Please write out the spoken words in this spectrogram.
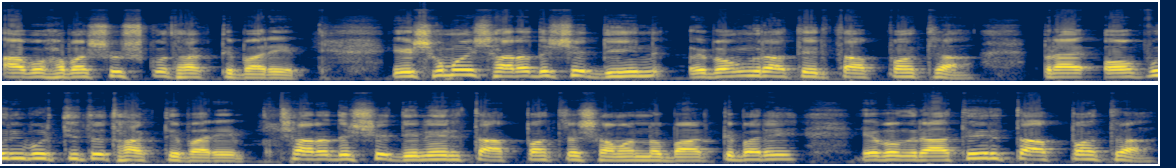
আবহাওয়া শুষ্ক থাকতে পারে। এ সময় সারা দেশে দিন এবং রাতের তাপমাত্রা প্রায় অপরিবর্তিত থাকতে পারে। সারা দেশে দিনের তাপমাত্রা সামান্য বাড়তে পারে এবং রাতের তাপমাত্রা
